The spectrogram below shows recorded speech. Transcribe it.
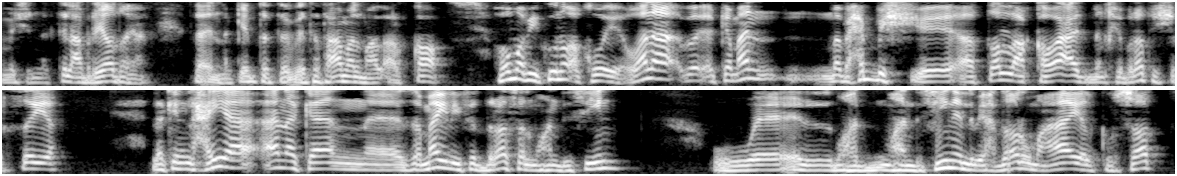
مش إنك تلعب رياضة يعني لا إنك أنت تبقى تتعامل مع الأرقام. هما بيكونوا أقوياء. وأنا كمان ما بحبش أطلع قواعد من خبراتي الشخصية لكن الحقيقة أنا كان زمايلي في الدراسة المهندسين والمهندسين اللي بيحضروا معايا الكورسات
